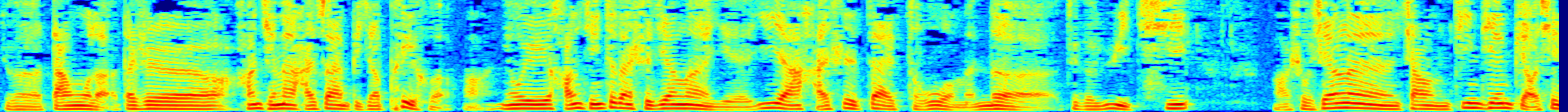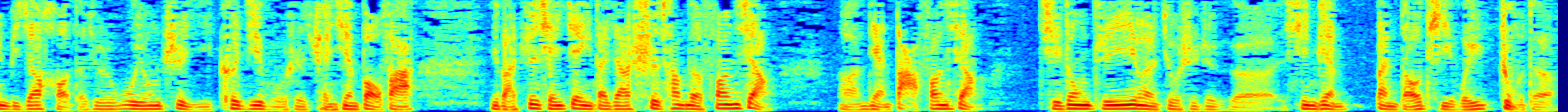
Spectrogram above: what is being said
这个耽误了，但是行情呢还算比较配合啊，因为行情这段时间呢也依然还是在走我们的这个预期啊。首先呢，像今天表现比较好的就是毋庸置疑，科技股是全线爆发。对吧之前建议大家试仓的方向啊两大方向，其中之一呢就是这个芯片半导体为主的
